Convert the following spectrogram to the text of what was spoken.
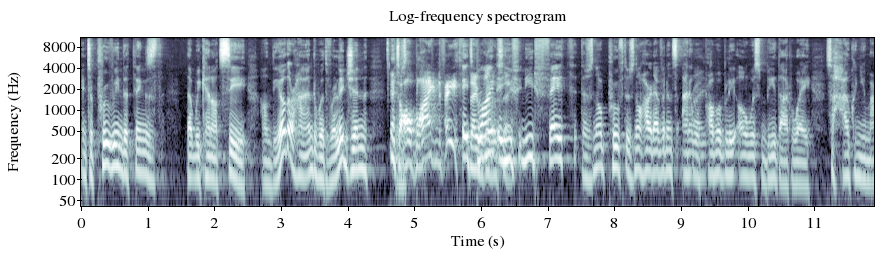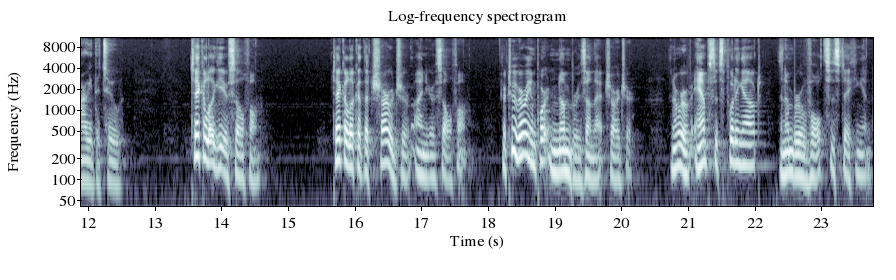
into proving the things that we cannot see. On the other hand, with religion, it's all blind faith. It's blind. You need faith. There's no proof. There's no hard evidence, and it right. will probably always be that way. So how can you marry the two? Take a look at your cell phone. Take a look at the charger on your cell phone. There are two very important numbers on that charger the number of amps it's putting out, the number of volts it's taking in.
